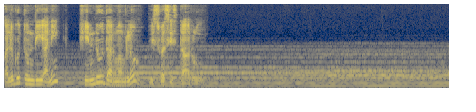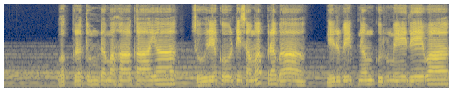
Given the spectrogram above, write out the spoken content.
కలుగుతుంది అని హిందూ ధర్మంలో విశ్వసిస్తారు. వక్రతుండ మహాకాయ సూర్యకోటి సమప్రభా నిర్విఘ్నం కుర్మే దేవా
